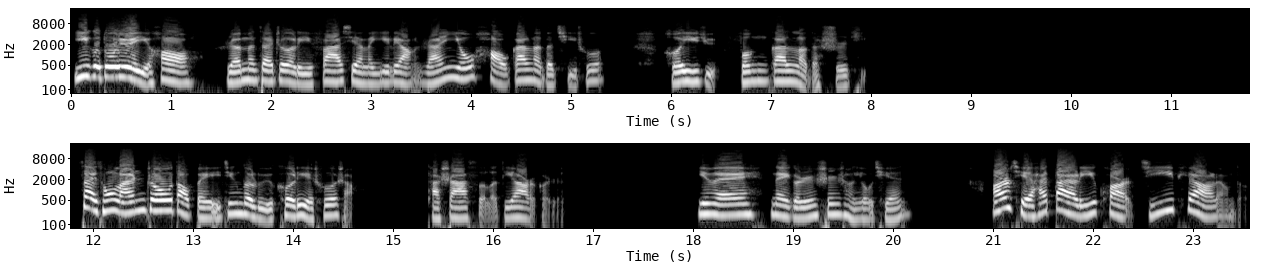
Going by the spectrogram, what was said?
一个多月以后，人们在这里发现了一辆燃油耗干了的汽车。和一具风干了的尸体。在从兰州到北京的旅客列车上，他杀死了第二个人，因为那个人身上有钱，而且还带了一块极漂亮的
